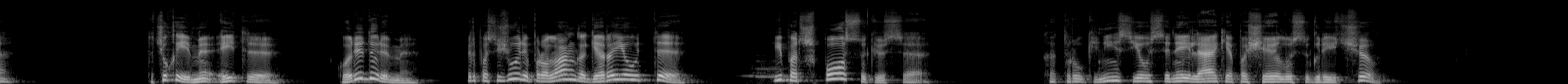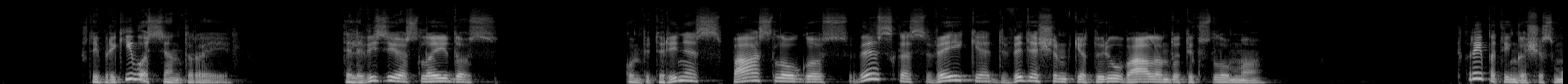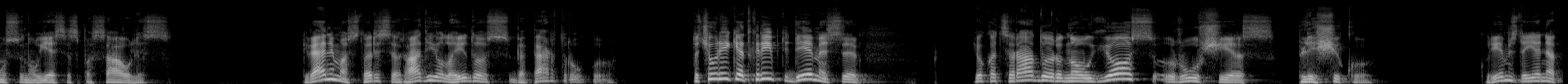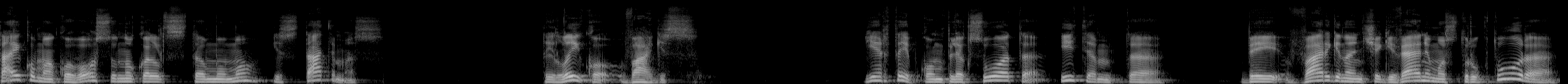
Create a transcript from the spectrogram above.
tačiau kai imi eiti koridoriumi ir pasižiūri pro langą, gerai jauti, ypač posūkiuose, kad traukinys jau seniai lėkė pašėlusiu greičiu. Štai prekybos centrai, televizijos laidos, kompiuterinės paslaugos, viskas veikia 24 valandų tikslumu. Tikrai patinga šis mūsų naujasis pasaulis. Gyvenimas tarsi radio laidos be pertraukų. Tačiau reikia atkreipti dėmesį, jog atsirado ir naujos rūšies plėšikų, kuriems dėja netaikoma kovos su nukalstamumu įstatymas. Tai laiko vagis. Jie ir taip kompleksuota, įtempta bei varginančia gyvenimo struktūra,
